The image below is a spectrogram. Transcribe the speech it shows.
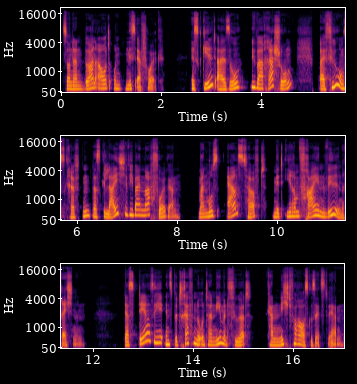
sondern Burnout und Misserfolg. Es gilt also, Überraschung, bei Führungskräften das gleiche wie bei Nachfolgern. Man muss ernsthaft mit ihrem freien Willen rechnen. Dass der sie ins betreffende Unternehmen führt, kann nicht vorausgesetzt werden.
